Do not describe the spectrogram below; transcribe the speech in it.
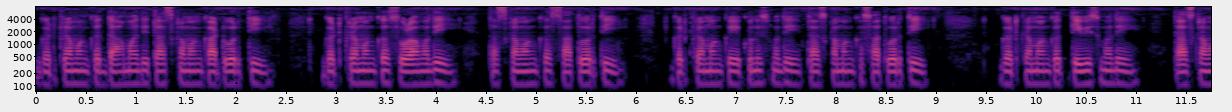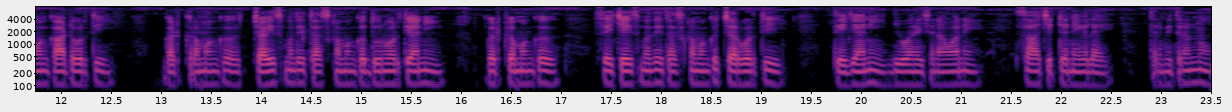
गट क्रमांक दहामध्ये तास क्रमांक आठवरती गट क्रमांक सोळामध्ये तास क्रमांक सातवरती गट क्रमांक एकोणीसमध्ये तास क्रमांक सातवरती गट क्रमांक तेवीसमध्ये तास क्रमांक आठवरती गट क्रमांक चाळीसमध्ये तास क्रमांक दोनवरती आणि गट क्रमांक सेहेचाळीसमध्ये तास क्रमांक चारवरती तेजी आणि दिवाणीच्या नावाने सहा चिठ्ठ्या निघाल्या आहे तर मित्रांनो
